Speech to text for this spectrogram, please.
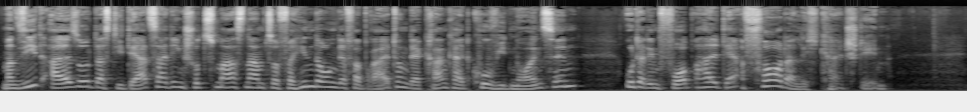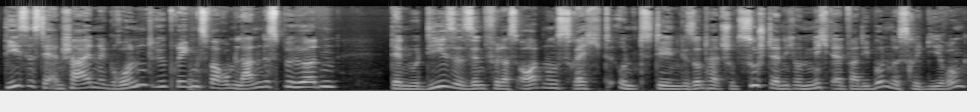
Man sieht also, dass die derzeitigen Schutzmaßnahmen zur Verhinderung der Verbreitung der Krankheit Covid-19 unter dem Vorbehalt der Erforderlichkeit stehen. Dies ist der entscheidende Grund übrigens, warum Landesbehörden, denn nur diese sind für das Ordnungsrecht und den Gesundheitsschutz zuständig und nicht etwa die Bundesregierung,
